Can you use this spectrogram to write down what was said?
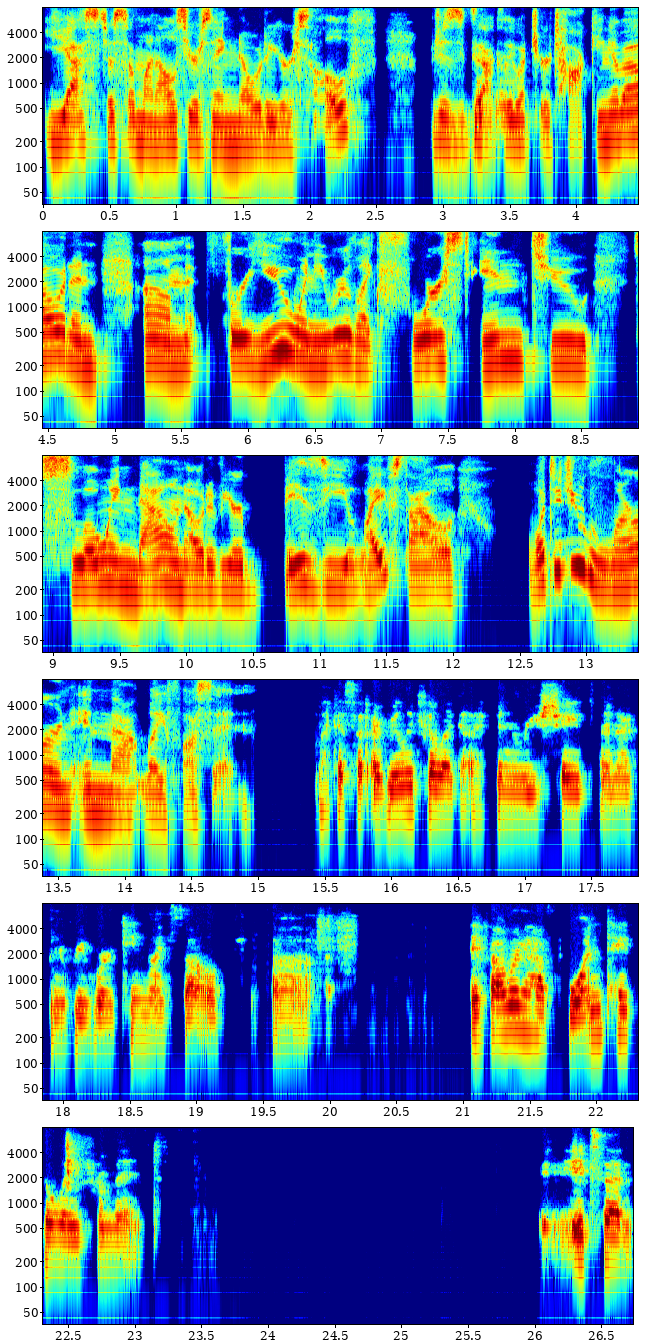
yes to someone else, you're saying no to yourself, which is exactly mm-hmm. what you're talking about. And um, for you, when you were like forced into slowing down out of your busy lifestyle, what did you learn in that life lesson? Like I said, I really feel like I've been reshaped and I've been reworking myself. Uh, if I were to have one takeaway from it, it's that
